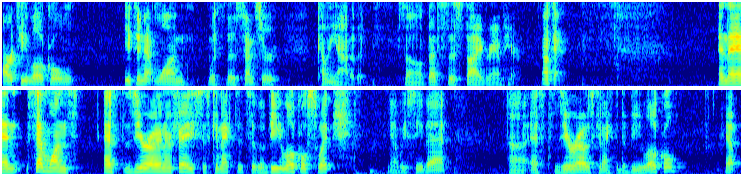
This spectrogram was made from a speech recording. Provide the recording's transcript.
RT local, Ethernet 1 with the sensor coming out of it. So that's this diagram here. Okay. And then SEM1's ETH0 interface is connected to the V local switch. Yeah, we see that. Uh, ETH0 is connected to V local. Yep.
